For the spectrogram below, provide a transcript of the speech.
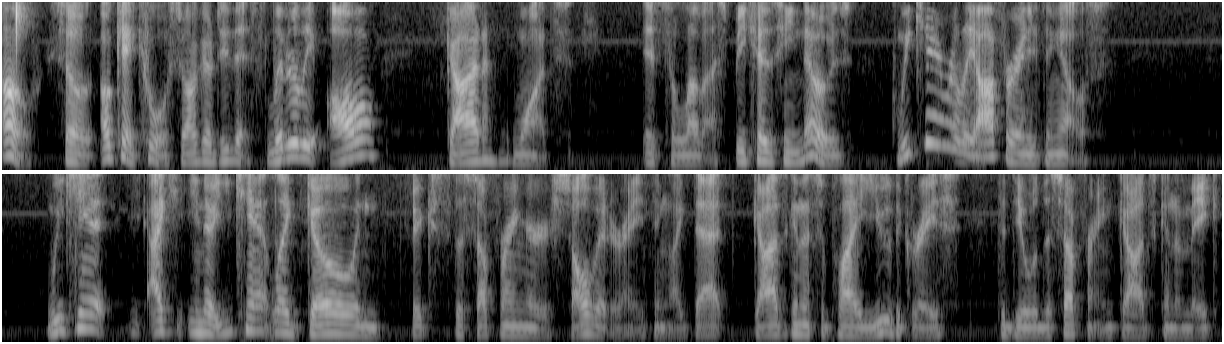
oh, so okay, cool. So I'll go do this. Literally, all God wants is to love us because He knows we can't really offer anything else. We can't. I. You know, you can't like go and fix the suffering or solve it or anything like that. God's gonna supply you the grace to deal with the suffering. God's gonna make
